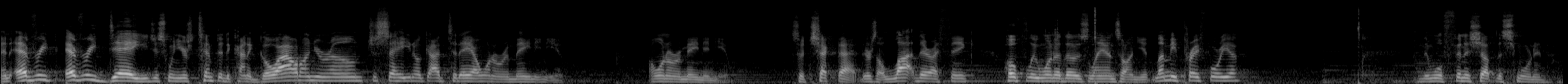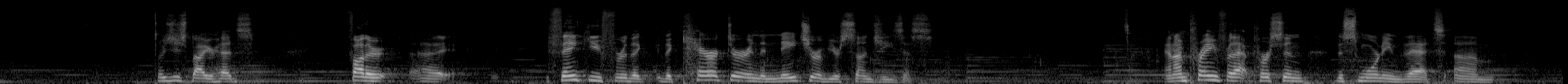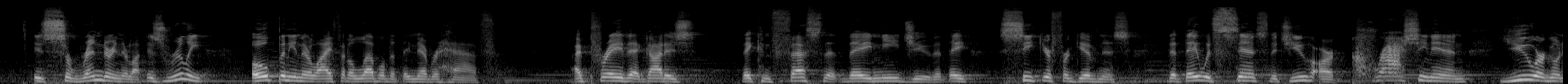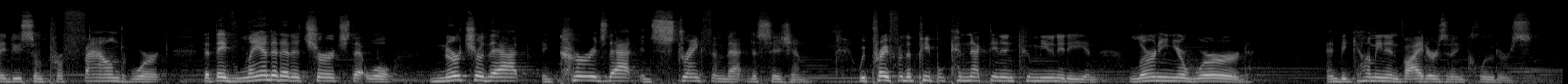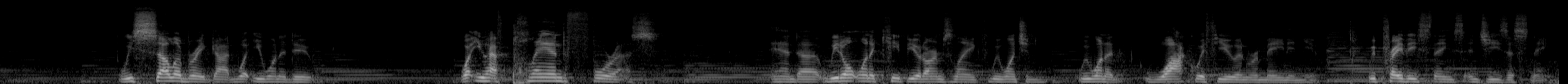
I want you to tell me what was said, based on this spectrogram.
And every, every day, you just, when you're tempted to kind of go out on your own, just say, you know, God, today I want to remain in you. I want to remain in you. So check that. There's a lot there, I think. Hopefully, one of those lands on you. Let me pray for you, and then we'll finish up this morning. Would you just bow your heads? Father, uh, thank you for the, the character and the nature of your son, Jesus. And I'm praying for that person this morning that um, is surrendering their life, is really opening their life at a level that they never have. I pray that God is, they confess that they need you, that they seek your forgiveness, that they would sense that you are crashing in, you are going to do some profound work, that they've landed at a church that will nurture that, encourage that, and strengthen that decision. We pray for the people connecting in community and learning your word and becoming inviters and includers. We celebrate, God, what you want to do, what you have planned for us. And uh, we don't want to keep you at arm's length. We want, you to, we want to walk with you and remain in you. We pray these things in Jesus' name.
